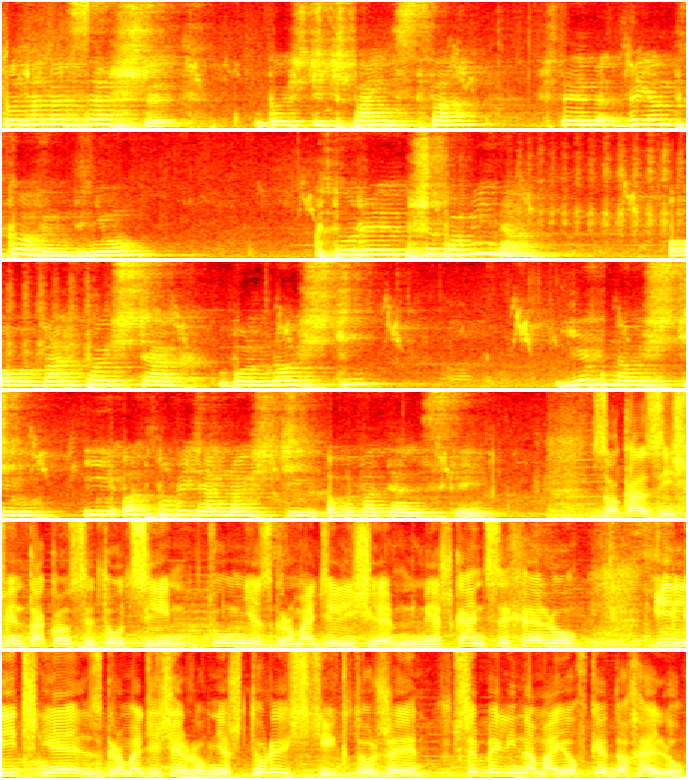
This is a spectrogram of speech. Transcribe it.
To dla nas zaszczyt gościć Państwa w tym wyjątkowym dniu, który przypomina o wartościach wolności, jedności i odpowiedzialności obywatelskiej. Z okazji Święta Konstytucji tłumnie zgromadzili się mieszkańcy Helu i licznie zgromadzili się również turyści, którzy przybyli na majówkę do Helu.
